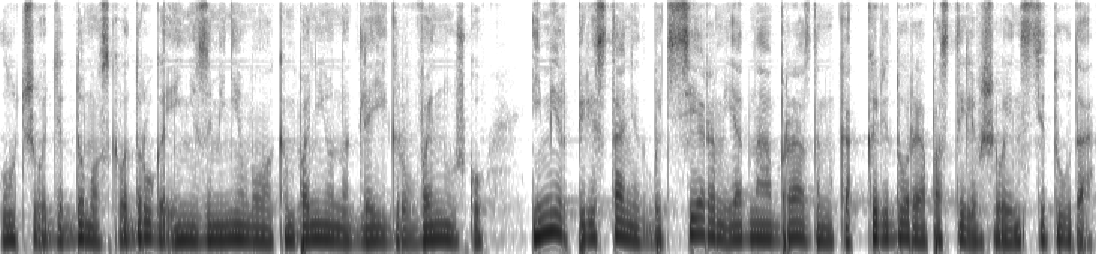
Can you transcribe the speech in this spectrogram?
лучшего детдомовского друга и незаменимого компаньона для игр в войнушку, и мир перестанет быть серым и однообразным, как коридоры опостылевшего института.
